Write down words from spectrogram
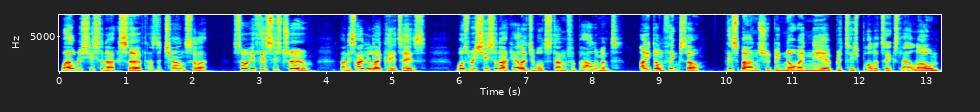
while Rishi Sunak served as the Chancellor. So if this is true, and it's highly likely it is, was Rishi Sunak eligible to stand for Parliament? I don't think so. This man should be nowhere near British politics, let alone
